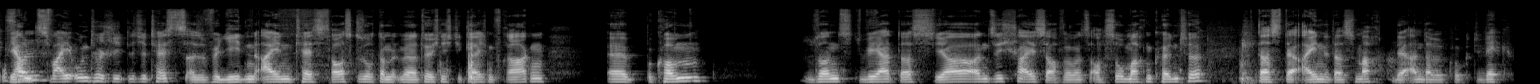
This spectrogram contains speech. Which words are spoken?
Wir haben zwei unterschiedliche Tests, also für jeden einen Test rausgesucht, damit wir natürlich nicht die gleichen Fragen äh, bekommen. Sonst wäre das ja an sich scheiße, auch wenn man es auch so machen könnte, dass der eine das macht, der andere guckt weg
